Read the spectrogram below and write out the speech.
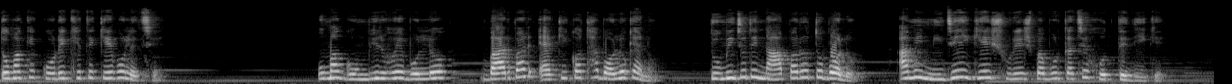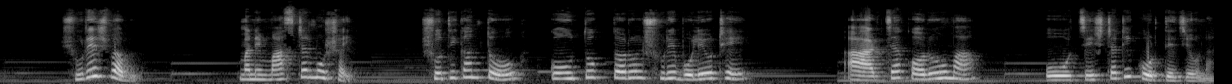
তোমাকে করে খেতে কে বলেছে? উমা গম্ভীর হয়ে বলল, বারবার একই কথা বলো কেন? তুমি যদি না পারো তো বলো, আমি নিজেই গিয়ে সুরেশবাবুর কাছে হত্যে দিইগে সুরেশবাবু? মানে মাস্টার মশাই। সতীকান্ত কৌতুক তরল সুরে বলে ওঠে, আর যা করো মা ও চেষ্টাটি করতে যেও না।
